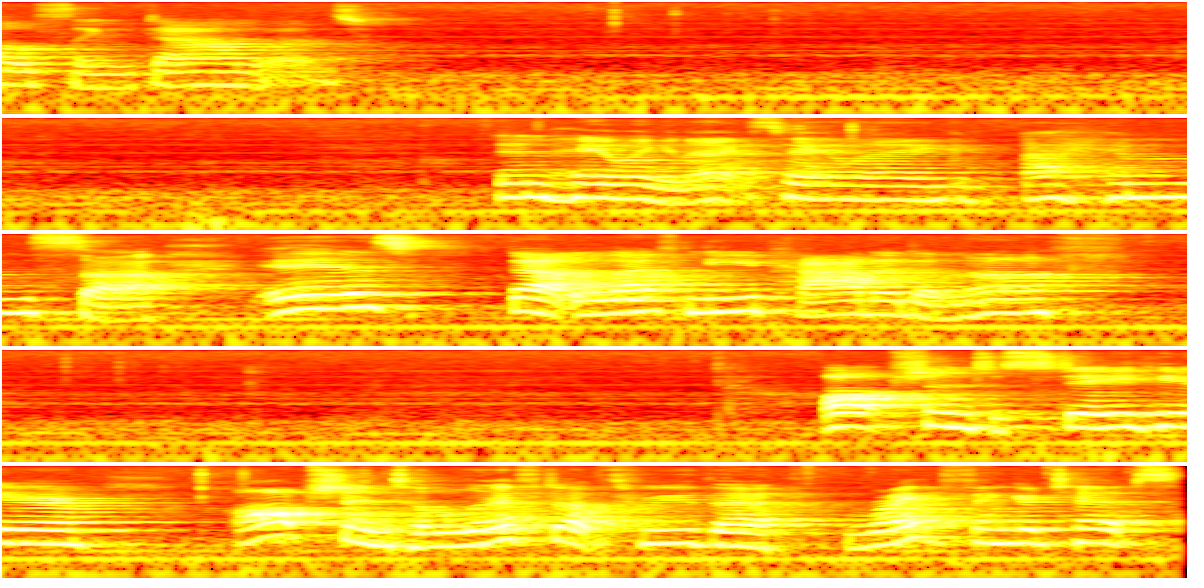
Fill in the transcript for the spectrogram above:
pulsing downwards. Inhaling and exhaling, ahimsa. Is that left knee padded enough? Option to stay here. Option to lift up through the right fingertips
